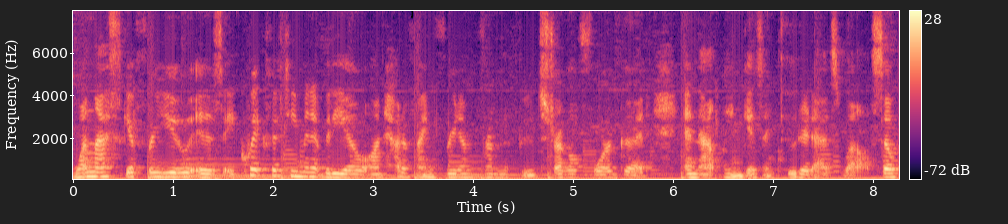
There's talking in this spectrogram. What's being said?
One last gift for you is a quick 15 minute video on how to find freedom from the food struggle for good, and that link is included as well. So,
